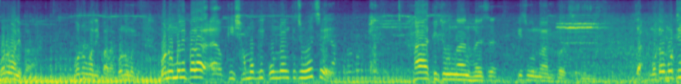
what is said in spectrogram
বনমালীপাড়া। বনমালীপাড়া বনমালী বনমালীপাড়া কি সামগ্রিক উন্নয়ন কিছু হয়েছে? হ্যাঁ কিছু উন্নয়ন হয়েছে। কিছু উন্নয়ন হয়েছে। মোটামুটি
